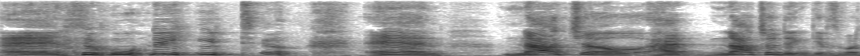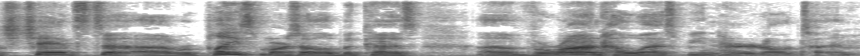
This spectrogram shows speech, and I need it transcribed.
And what do you do? And Nacho had Nacho didn't get as much chance to uh, replace Marcelo because of Varane Hoas being hurt all the time.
